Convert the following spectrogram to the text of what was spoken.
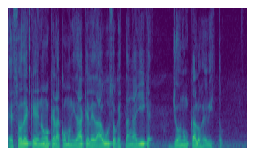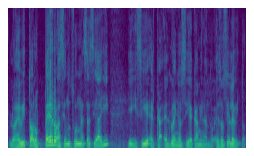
eso de que no, que la comunidad que le da uso, que están allí, que yo nunca los he visto. Los he visto a los perros haciendo su necesidad allí y sigue, el, dueño sigue caminando. Eso sí lo he visto.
